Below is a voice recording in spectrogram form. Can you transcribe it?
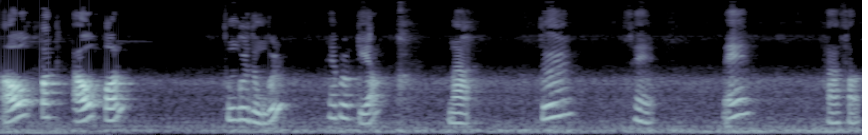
아홉 박, 아홉 번 둥글둥글 해볼게요. 하나, 둘, 셋, 넷, 다섯,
